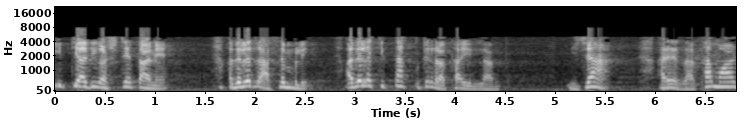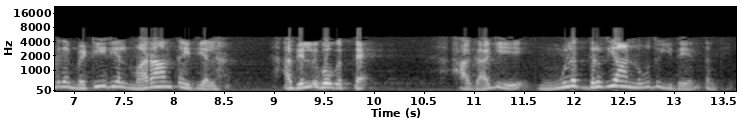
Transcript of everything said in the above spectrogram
ಇತ್ಯಾದಿಗಳು ಅಷ್ಟೇ ತಾನೇ. ಅದೆಲ್ಲದ್ರೆ ಅಸೆಂಬ್ಲಿ ಅದೆಲ್ಲ ಕಿತ್ತಾಕ್ಬಿಟ್ರೆ ರಥ ಇಲ್ಲ ಅಂತ. ನಿಜ? ಅರೆ ರಥ ಮಾಡಿದ ಮೆಟೀರಿಯಲ್ ಮರ ಅಂತ ಇದೆಯಲ್ಲ ಅದೆಲ್ಲಿಗೆ ಹೋಗುತ್ತೆ? ಹಾಗಾಗಿ ಮೂಲದ್ರವ್ಯ ಅನ್ನುವುದು ಇದೆ ಅಂತಂತೀವಿ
